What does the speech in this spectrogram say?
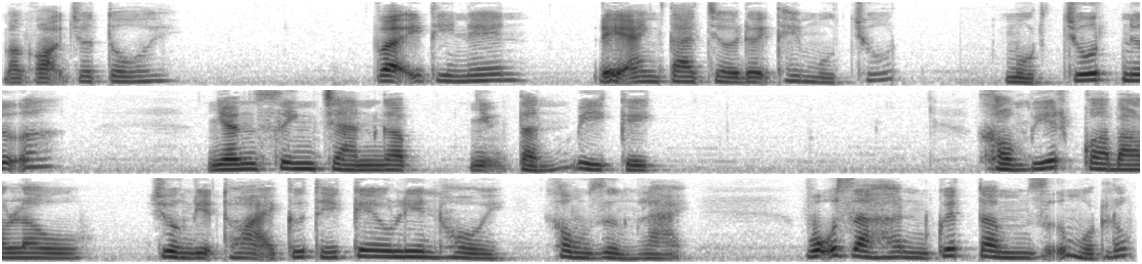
mà gọi cho tôi. Vậy thì nên để anh ta chờ đợi thêm một chút, một chút nữa. Nhân sinh tràn ngập những tấn bi kịch. Không biết qua bao lâu, chuông điện thoại cứ thế kêu liên hồi, không dừng lại. Vũ Gia Hân quyết tâm giữ một lúc,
